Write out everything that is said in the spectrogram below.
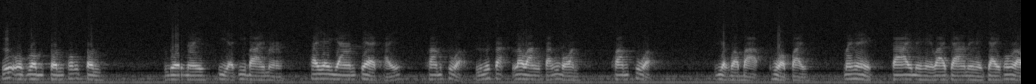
หรืออบรมตนของตน โดยในที่อธิบายมา พยายามแก้ไขความชั่ว หรือระวังสังวรความชั่ว เรียกว่าบาปทั่วไป ไม่ให้กายไม่ให้วาจาไม่ให้ใจของเรา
